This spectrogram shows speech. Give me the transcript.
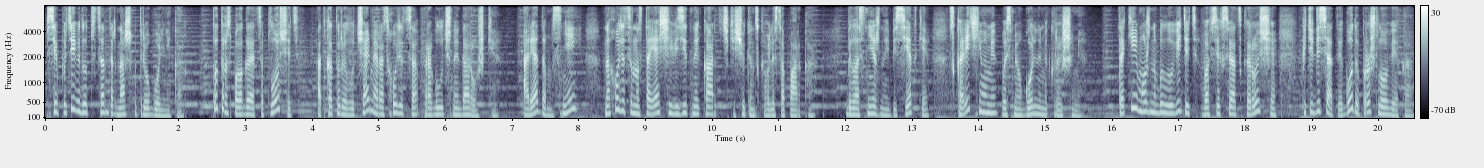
все пути ведут в центр нашего треугольника – Тут располагается площадь, от которой лучами расходятся прогулочные дорожки. А рядом с ней находятся настоящие визитные карточки Щукинского лесопарка. Белоснежные беседки с коричневыми восьмиугольными крышами. Такие можно было увидеть во всех Святской роще в 50-е годы прошлого века.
